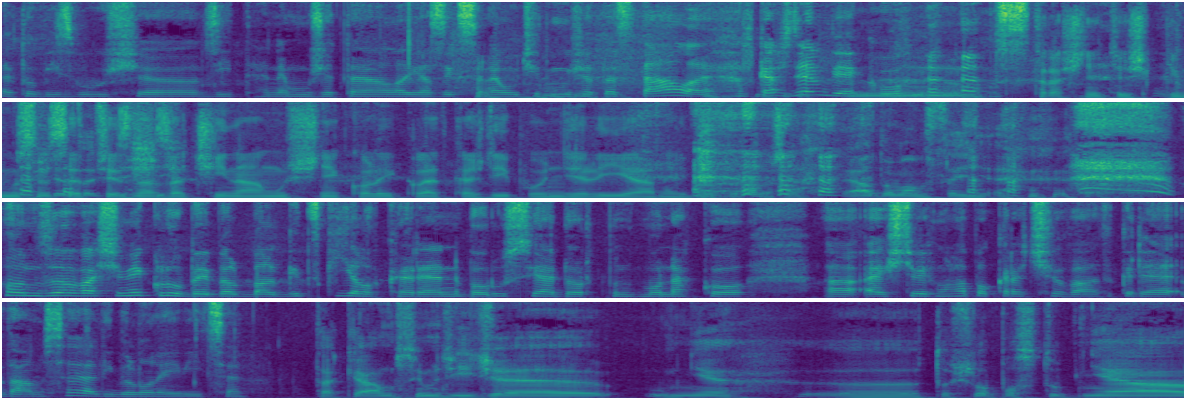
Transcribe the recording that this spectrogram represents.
Tak tu výzvu už eh, vzít nemůžete, ale jazyk se naučit můžete stále, v každém věku. Mm, strašně těžký. Musím se přiznat, začínám už několik let každý pondělí a nejde to pořád. Já to mám stejně. Honzo, vašimi kluby byl belgický Lokeren, Borussia Dortmund, Monaco a ještě bych mohla pokračovat. Kde vám se líbilo nejvíce? Tak já musím říct, že u mě eh, to šlo postupně a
